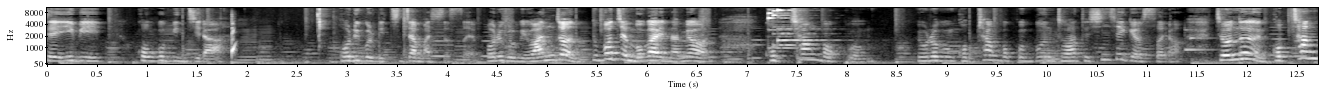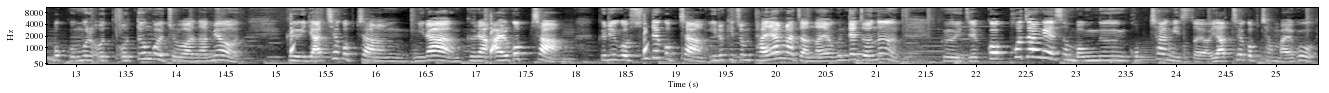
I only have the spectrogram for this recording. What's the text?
제 입이 고급인지라 보리굴비 진짜 맛있었어요. 보리굴비 완전 두 번째 뭐가 있냐면 곱창볶음. 여러분 곱창볶음은 저한테 신세계였어요. 저는 곱창볶음을 어, 어떤 걸 좋아하냐면 그 야채 곱창이랑 그냥 알 곱창 그리고 순대 곱창 이렇게 좀 다양하잖아요. 근데 저는 그 이제 꼭 포장해서 먹는 곱창이 있어요. 야채 곱창 말고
